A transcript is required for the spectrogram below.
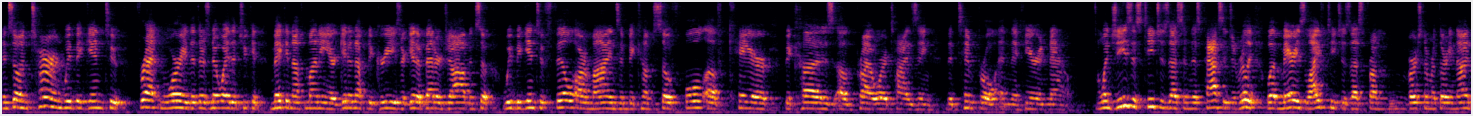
And so, in turn, we begin to fret and worry that there's no way that you can make enough money or get enough degrees or get a better job. And so, we begin to fill our minds and become so full of care because of prioritizing the temporal and the here and now. What Jesus teaches us in this passage, and really what Mary's life teaches us from verse number 39,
